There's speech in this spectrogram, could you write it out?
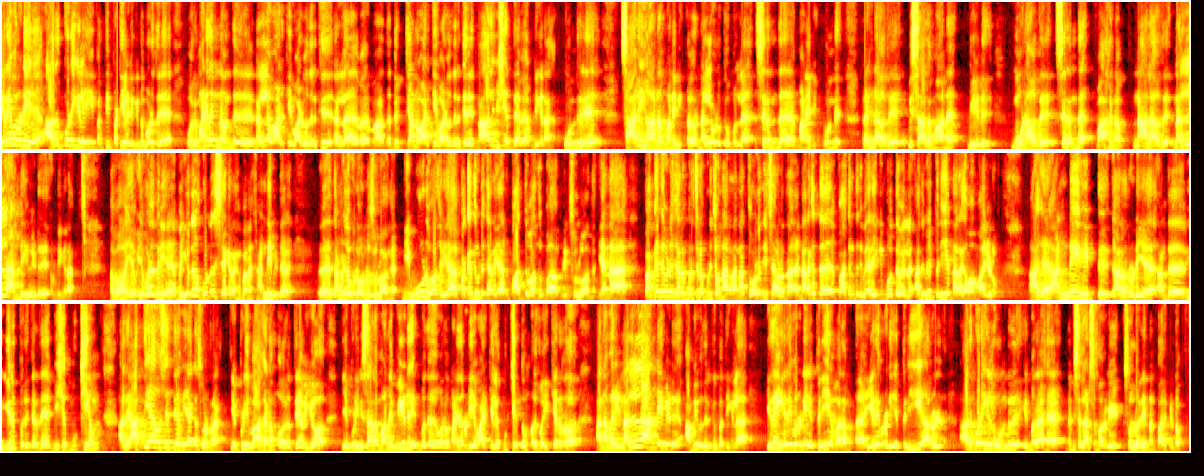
இறைவனுடைய அருக்கொடைகளை பத்தி பட்டியலிடுகின்ற பொழுது ஒரு மனிதன் வந்து நல்ல வாழ்க்கை வாழ்வதற்கு நல்ல திருப்தியான வாழ்க்கை வாழ்வதற்கு நாலு விஷயம் தேவை அப்படிங்கிறாங்க. ஒன்று சாலிகான மனைவி அதாவது நல்லொழுக்கம் உள்ள சிறந்த மனைவி ஒண்ணு. ரெண்டாவது விசாலமான வீடு. மூணாவது சிறந்த வாகனம். நாலாவது நல்ல அண்டை வீடு அப்படிங்கிறாங்க. அப்போ எவ்வளவு பெரிய இப்ப எதுல கொண்டு வந்து சேர்க்கறாங்க பாருங்க அண்டை வீட்டார. தமிழ்ல கூட ஒன்று சொல்லுவாங்க. நீ ஊடு வாங்குறியா? பக்கத்து வீட்டுக்காரன் யாருன்னு பார்த்து வாங்குப்பா அப்படின்னு சொல்லுவாங்க. ஏன்னா பக்கத்து வீட்டுக்காரன் பிரச்சனை பிடிச்சோன்னா இருந்தானா தொலைஞ்சிச்சு அவ்வளவுதான். நரகத்தை பார்க்கறதுக்கு வேற எங்கேயும் போக தேவையில்லை. அதுவே பெரிய நரகமா மாறிடும். ஆக அண்டை வீட்டுக்காரருடைய அந்த இருப்பு இருக்கிறதே மிக முக்கியம். அது அத்தியாவசிய தேவையாக சொல்றாங்க. எப்படி வாகனம் ஒரு தேவையோ எப்படி விசாலமான வீடு என்பது ஒரு மனிதனுடைய வாழ்க்கையில முக்கியத்துவம் வகிக்கிறதோ அந்த மாதிரி நல்ல அண்டை வீடு அமைவதற்கு பாத்தீங்களா இது இறைவனுடைய பெரிய வரம் அஹ் இறைவனுடைய பெரிய அருள் அறுபடைகளில் ஒன்று என்பதாக நபிசல்லாசம் அவர்கள் சொல்வதை நான் பார்க்கின்றோம்.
